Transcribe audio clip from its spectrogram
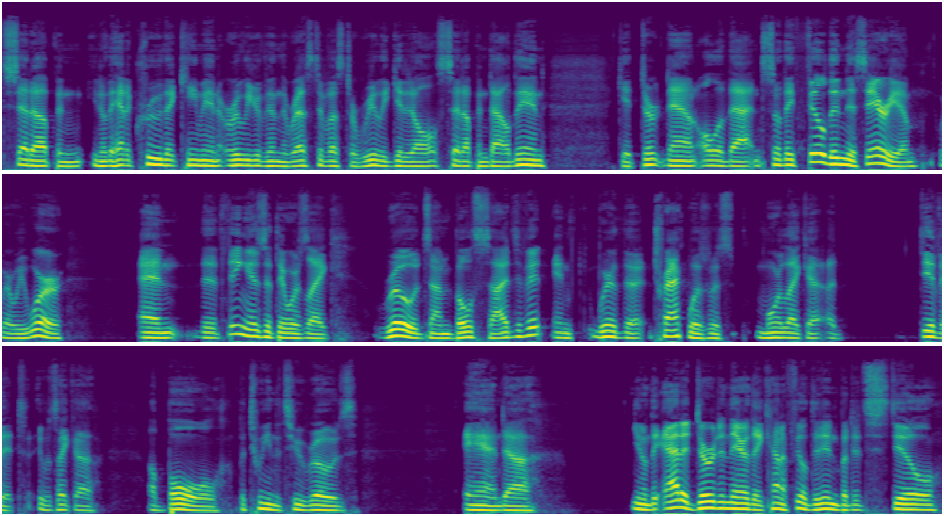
set up. And, you know, they had a crew that came in earlier than the rest of us to really get it all set up and dialed in, get dirt down, all of that. And so they filled in this area where we were. And the thing is that there was like roads on both sides of it. And where the track was, was more like a, a divot. It was like a, a bowl between the two roads and uh, you know they added dirt in there. They kind of filled it in, but it's still,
